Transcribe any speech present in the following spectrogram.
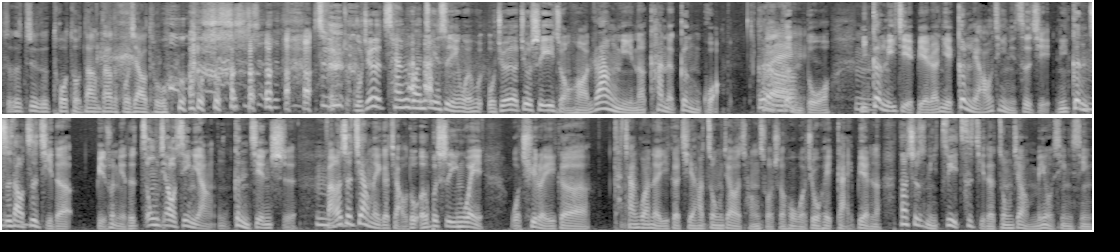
这个这个妥妥当当的佛教徒。是，我觉得参观这件事情，我我觉得就是一种哈，让你呢看得更广，看得更多，你更理解别人，也更了解你自己，你更知道自己的，比如说你的宗教信仰更坚持，反而是这样的一个角度，而不是因为我去了一个。参观了一个其他宗教的场所之后，我就会改变了。但是你自己自己的宗教没有信心，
